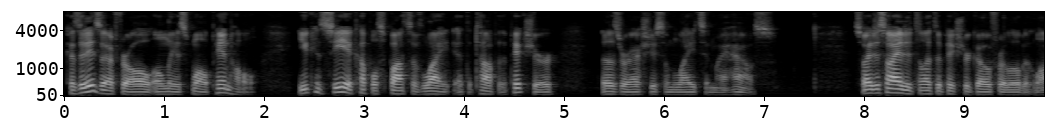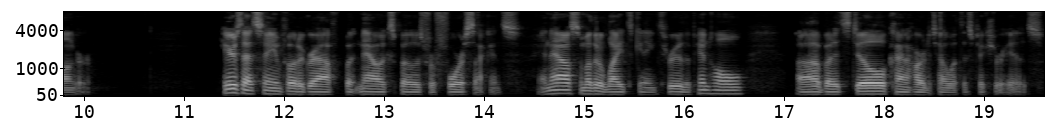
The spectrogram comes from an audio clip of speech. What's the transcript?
Because it is, after all, only a small pinhole. You can see a couple spots of light at the top of the picture. Those are actually some lights in my house. So I decided to let the picture go for a little bit longer. Here's that same photograph, but now exposed for four seconds. And now some other lights getting through the pinhole, uh, but it's still kind of hard to tell what this picture is.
